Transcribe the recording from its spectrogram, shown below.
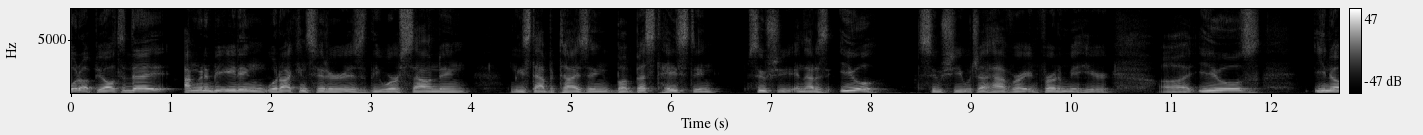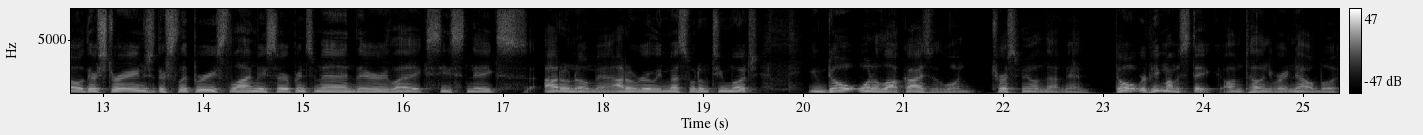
What up, y'all? Today I'm going to be eating what I consider is the worst sounding, least appetizing, but best tasting sushi, and that is eel sushi, which I have right in front of me here. Uh, eels, you know, they're strange, they're slippery, slimy serpents, man. They're like sea snakes. I don't know, man. I don't really mess with them too much. You don't want to lock eyes with one. Trust me on that, man. Don't repeat my mistake. I'm telling you right now, but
